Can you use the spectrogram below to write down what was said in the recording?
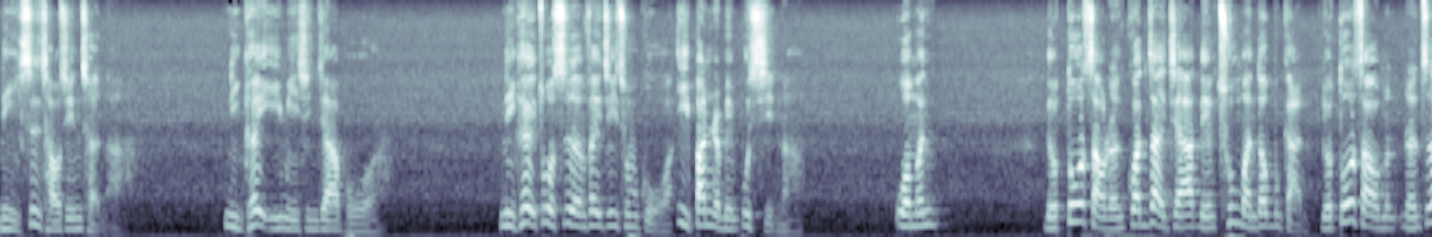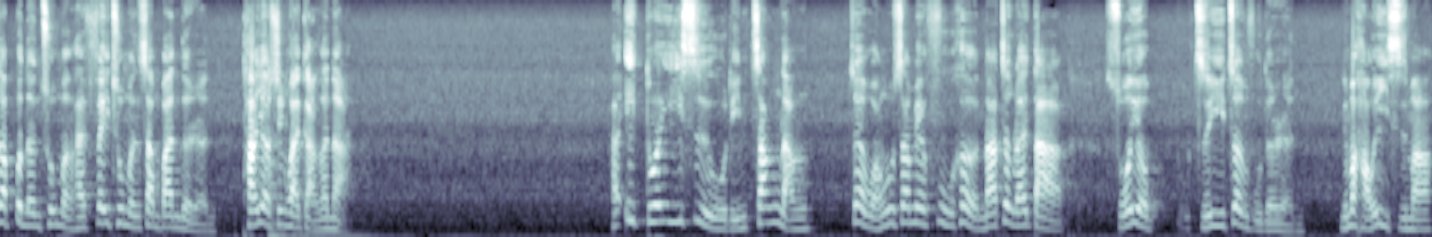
你是曹新成啊。你可以移民新加坡啊，你可以坐私人飞机出国啊，一般人民不行啊。我们有多少人关在家，连出门都不敢？有多少人知道不能出门，还非出门上班的人，他要心怀感恩呐？还一堆一四五零蟑螂在网络上面附和，拿这个来打所有质疑政府的人，你们好意思吗？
